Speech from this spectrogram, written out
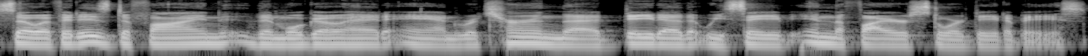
So if it is defined, then we'll go ahead and return the data that we save in the Firestore database.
